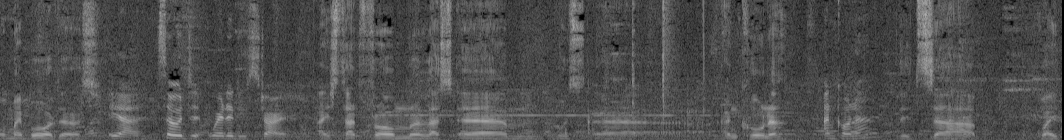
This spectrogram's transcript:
of my borders. Yeah. So d- where did you start? I start from uh, Las um, was uh, Ancona. Ancona. It's uh, quite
